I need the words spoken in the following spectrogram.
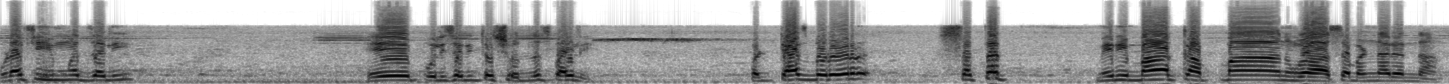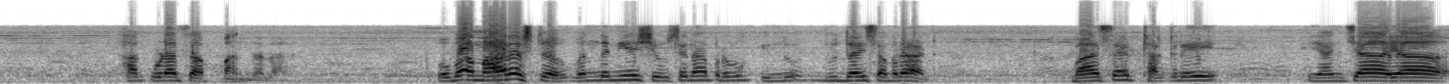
कुणाची हिंमत झाली? हे पोलिसांनी तर शोधलंच पाहिले. पण त्याचबरोबर सतत मेरी माँ का अपमान हुआ असं म्हणणाऱ्यांना हा कुणाचा अपमान झाला? उभा महाराष्ट्र वंदनीय शिवसेना प्रमुख हिंदू दुधाई सम्राट बाळासाहेब ठाकरे यांच्या या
